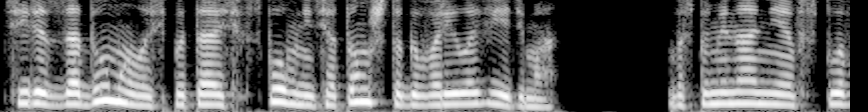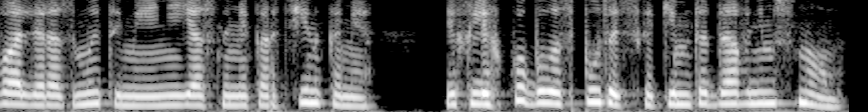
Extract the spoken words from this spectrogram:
Тирис задумалась, пытаясь вспомнить о том, что говорила ведьма. Воспоминания всплывали размытыми и неясными картинками, их легко было спутать с каким-то давним сном.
